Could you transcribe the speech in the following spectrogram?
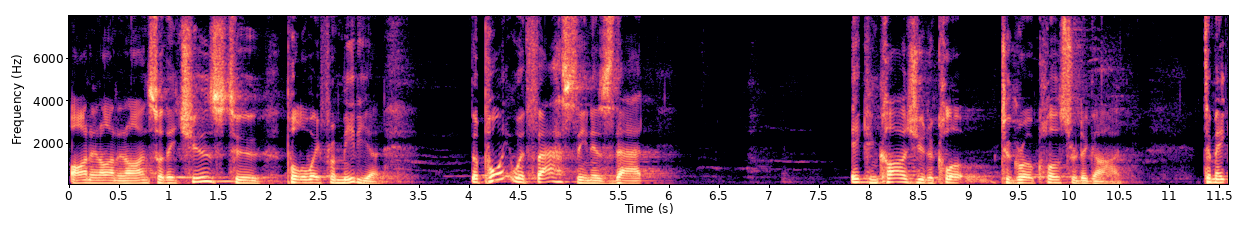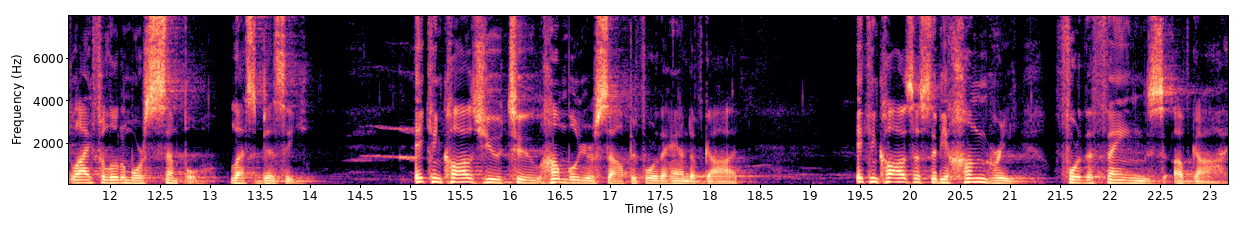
on and on and on. So they choose to pull away from media. The point with fasting is that it can cause you to, clo- to grow closer to God to make life a little more simple, less busy. It can cause you to humble yourself before the hand of God. It can cause us to be hungry for the things of God.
